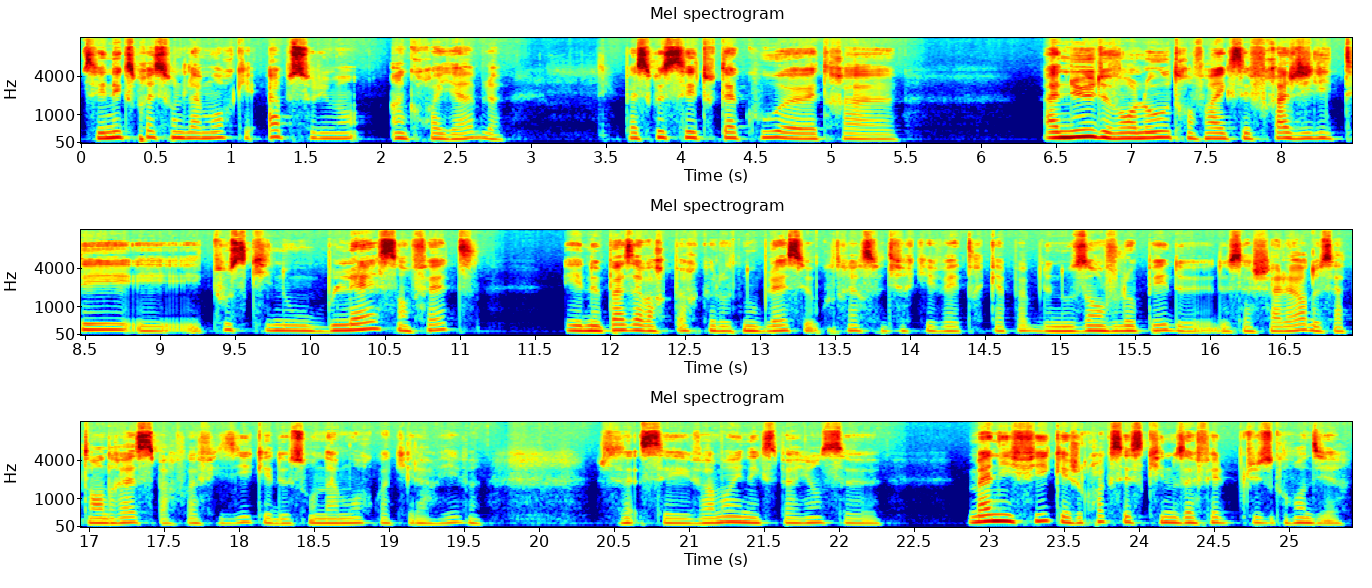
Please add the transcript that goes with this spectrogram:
C'est une expression de l'amour qui est absolument incroyable, parce que c'est tout à coup euh, être à, nu devant l'autre, enfin avec ses fragilités et, tout ce qui nous blesse en fait, et ne pas avoir peur que l'autre nous blesse, et au contraire se dire qu'il va être capable de nous envelopper de, sa chaleur, de sa tendresse parfois physique et de son amour quoi qu'il arrive. C'est vraiment une expérience euh, magnifique et je crois que c'est ce qui nous a fait le plus grandir.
